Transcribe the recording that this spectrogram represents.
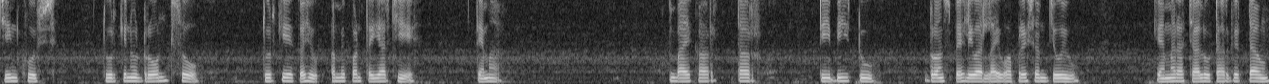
ચીન ખુશ. તુર્કીનો ડ્રોન શો. તુર્કીએ કહ્યું, અમે પણ તૈયાર છીએ. તેમાં બાયકાર્ટર ટીબી ટુ ડ્રોન્સ પહેલીવાર લાઈવ ઓપરેશન જોયું. કેમેરા ચાલુ, ટાર્ગેટ ડાઉન.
